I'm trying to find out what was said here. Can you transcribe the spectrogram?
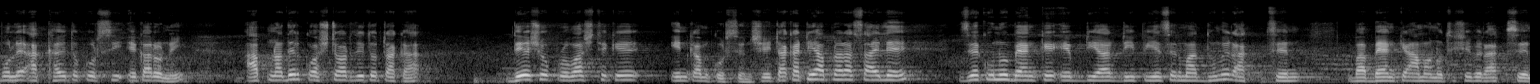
বলে আখ্যায়িত করছি এ কারণেই। আপনাদের কষ্ট অর্জিত টাকা দেশ ও প্রবাস থেকে ইনকাম করছেন। সেই টাকাটি আপনারা চাইলে যে কোনো ব্যাংকে এফডিআর ডিপিএসের মাধ্যমে রাখছেন বা ব্যাংকে আমানত হিসেবে রাখছেন।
